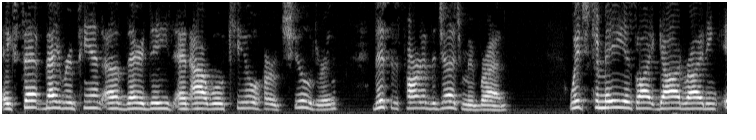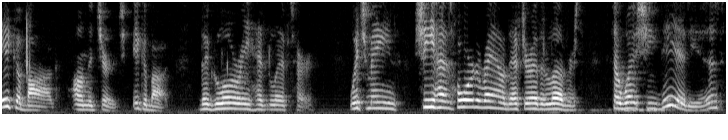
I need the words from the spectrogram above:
except they repent of their deeds, and I will kill her children. This is part of the judgment bride, which to me is like God writing Ichabod on the church. Ichabod the glory has left her, which means she has whored around after other lovers. So what she did is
